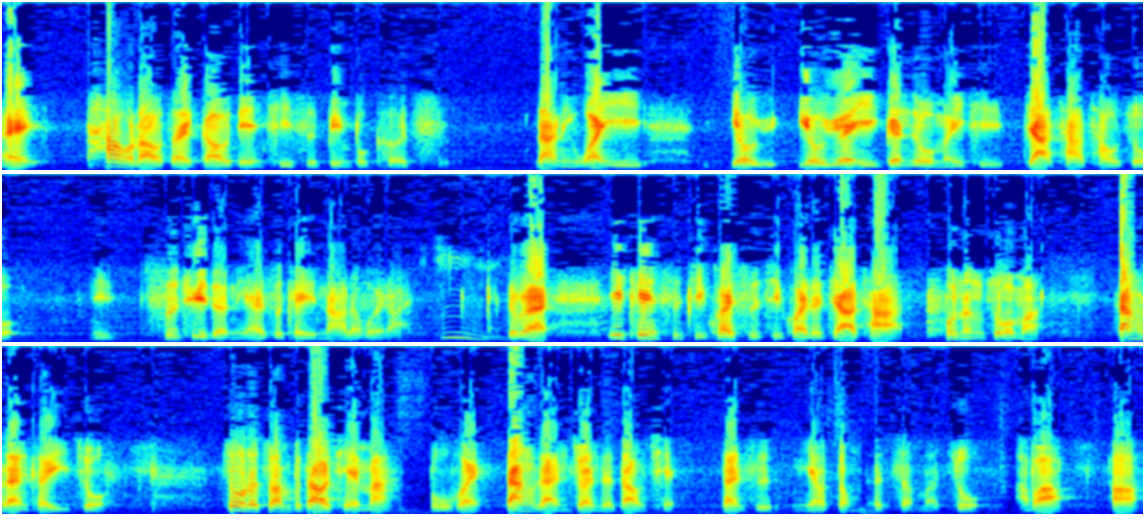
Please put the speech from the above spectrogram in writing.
哎，套牢在高点其实并不可耻，那你万一又又愿意跟着我们一起价差操作，你失去的你还是可以拿得回来。嗯，对不对？一天十几块、十几块的价差不能做吗？当然可以做，做了赚不到钱吗？不会，当然赚得到钱，但是你要懂得怎么做，好不好？啊，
